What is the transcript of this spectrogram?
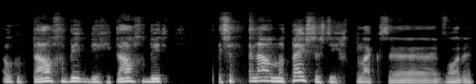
Ook op taalgebied, digitaal gebied. Het zijn allemaal pleisters die geplakt worden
